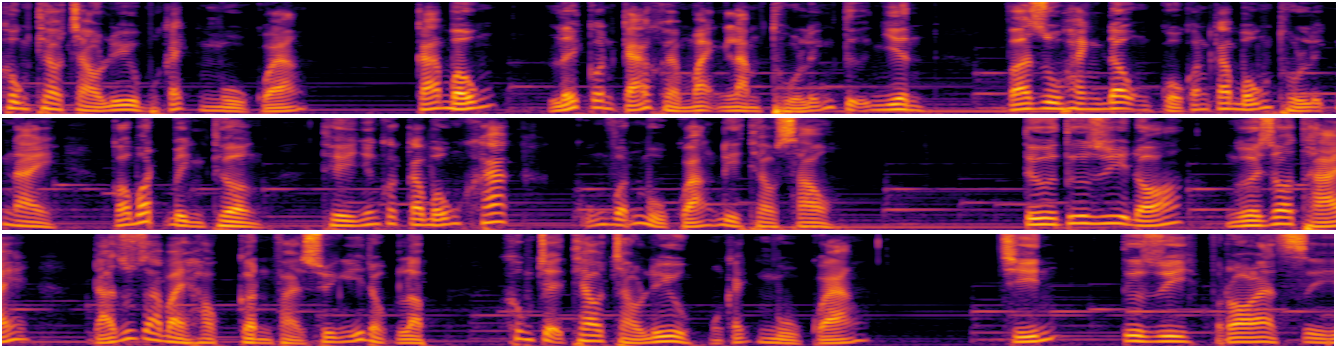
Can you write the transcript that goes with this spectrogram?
không theo trào lưu một cách mù quáng. Cá bống lấy con cá khỏe mạnh làm thủ lĩnh tự nhiên và dù hành động của con cá bống thủ lĩnh này có bất bình thường thì những con cá bống khác cũng vẫn mù quáng đi theo sau. Từ tư duy đó, người Do Thái đã rút ra bài học cần phải suy nghĩ độc lập, không chạy theo trào lưu một cách mù quáng. 9. Tư duy Florence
